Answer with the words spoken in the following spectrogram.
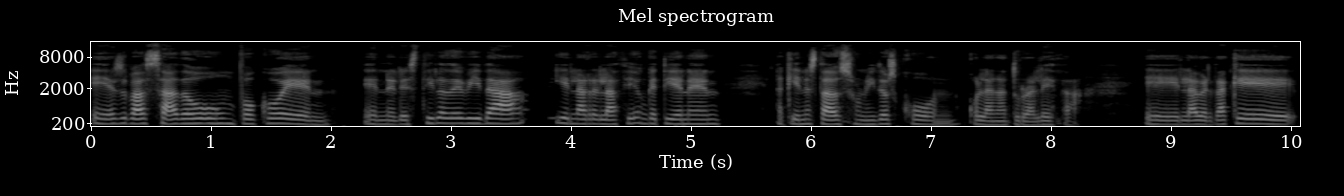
es basado un poco en el estilo de vida y en la relación que tienen aquí en Estados Unidos con, con la naturaleza. Eh, la verdad que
